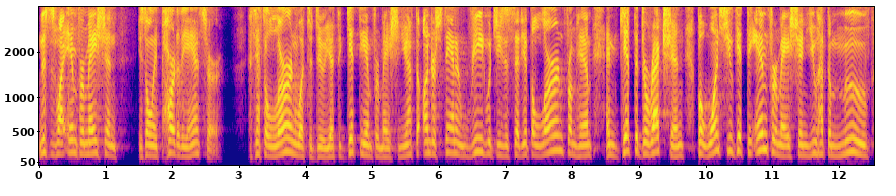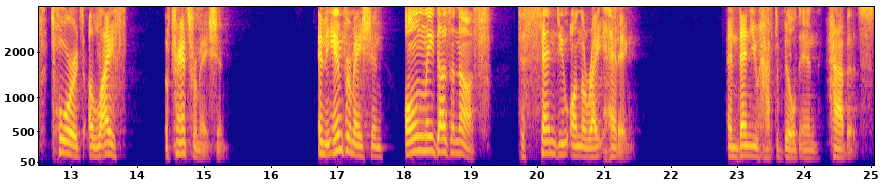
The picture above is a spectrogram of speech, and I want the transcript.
And this is why information is only part of the answer. Because you have to learn what to do. You have to get the information. You have to understand and read what Jesus said. You have to learn from him and get the direction. But once you get the information, you have to move towards a life of transformation. And the information only does enough to send you on the right heading. And then you have to build in habits.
